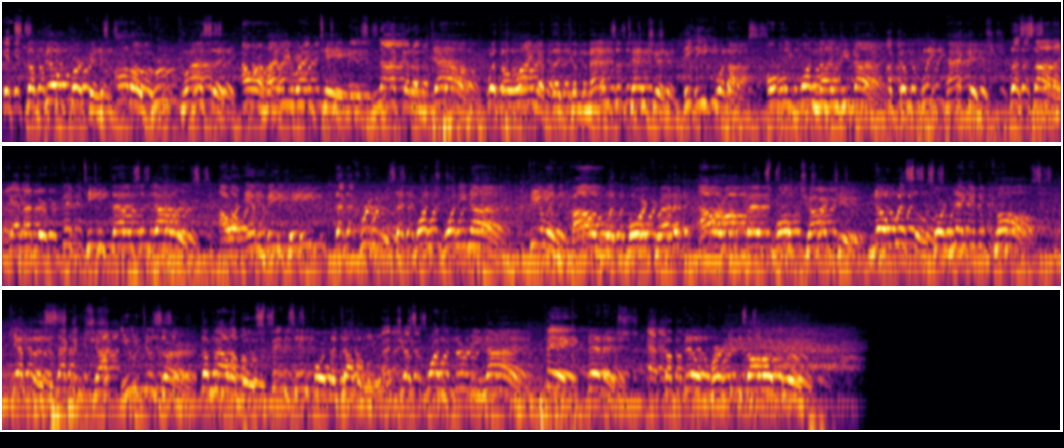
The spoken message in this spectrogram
It's the Bill Perkins Auto Group Classic. Our highly ranked team is knocking them down with a lineup that commands attention. The Equinox, only $199, a complete package. The Sonic at under $15,000. Our MVP, the Cruze at $129. Feeling fouled with poor credit? Our offense won't charge you. No whistles or negative calls. Get the second shot you deserve. The Malibu spins in for the W at just $139. Big finish at the Bill Perkins Auto Group.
